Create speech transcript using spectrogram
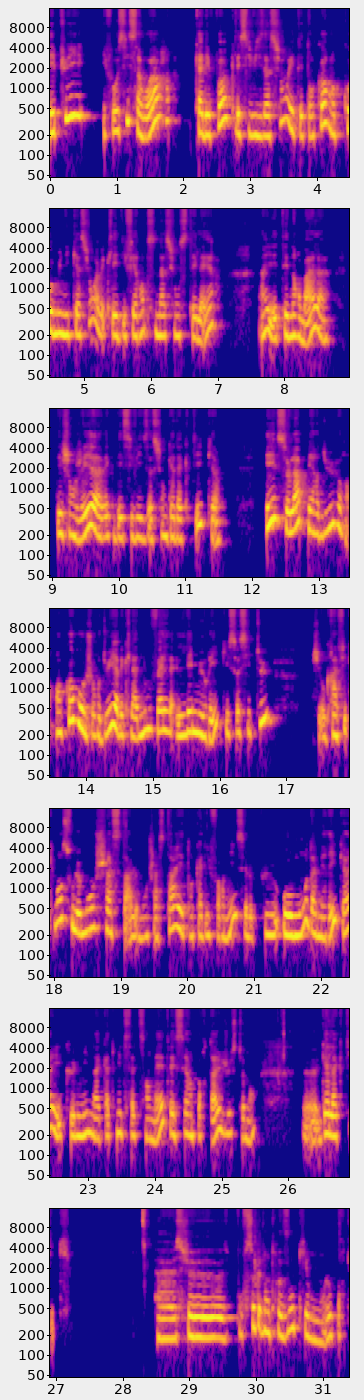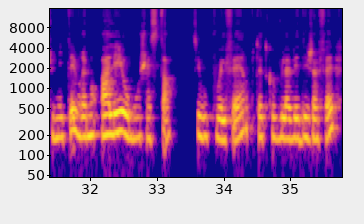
Et puis, il faut aussi savoir qu'à l'époque, les civilisations étaient encore en communication avec les différentes nations stellaires. Hein. il était normal d'échanger avec des civilisations galactiques et cela perdure encore aujourd'hui avec la nouvelle Lémurie qui se situe géographiquement sous le mont Shasta. Le mont Shasta est en Californie, c'est le plus haut mont d'Amérique, hein, il culmine à 4700 mètres et c'est un portail justement euh, galactique. Euh, pour ceux d'entre vous qui ont l'opportunité, vraiment allez au mont Shasta, si vous pouvez le faire, peut-être que vous l'avez déjà fait.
